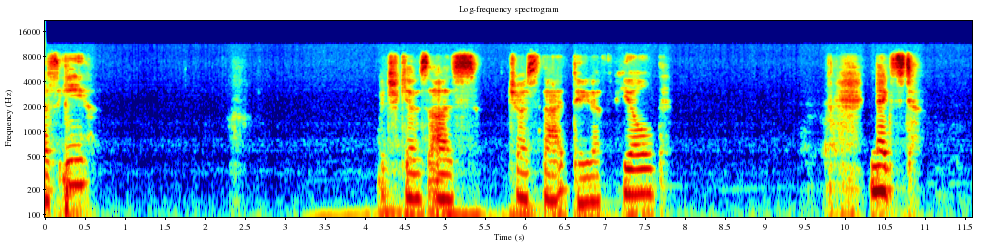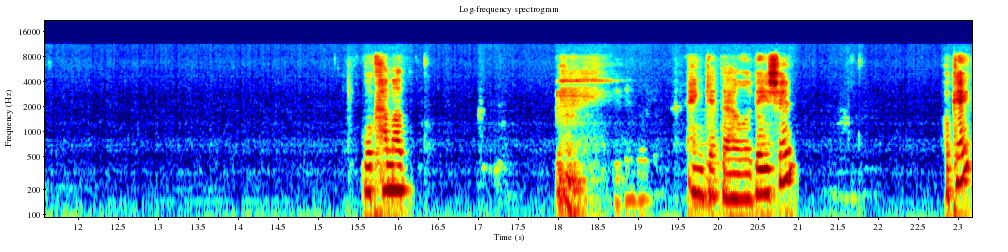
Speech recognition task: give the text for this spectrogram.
Press E, which gives us just that data field. Next, we'll come up and get the elevation. Okay,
